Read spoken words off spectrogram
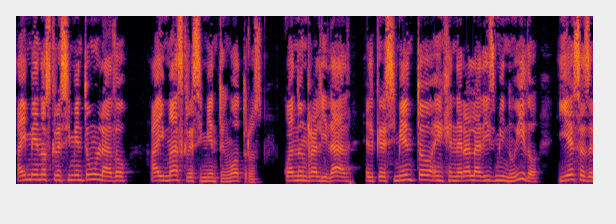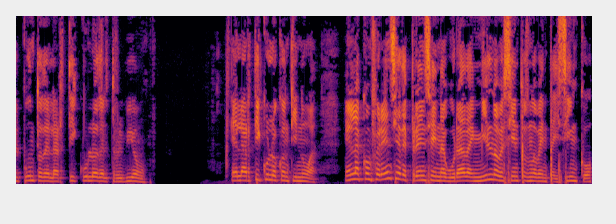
hay menos crecimiento en un lado, hay más crecimiento en otros, cuando en realidad el crecimiento en general ha disminuido y ese es el punto del artículo del Tribune. El artículo continúa. En la conferencia de prensa inaugurada en 1995,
